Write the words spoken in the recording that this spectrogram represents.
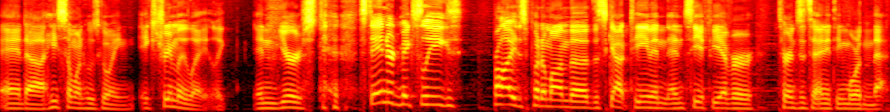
And uh, he's someone who's going extremely late. Like in your st- standard mixed leagues, probably just put him on the, the scout team and, and see if he ever turns into anything more than that.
